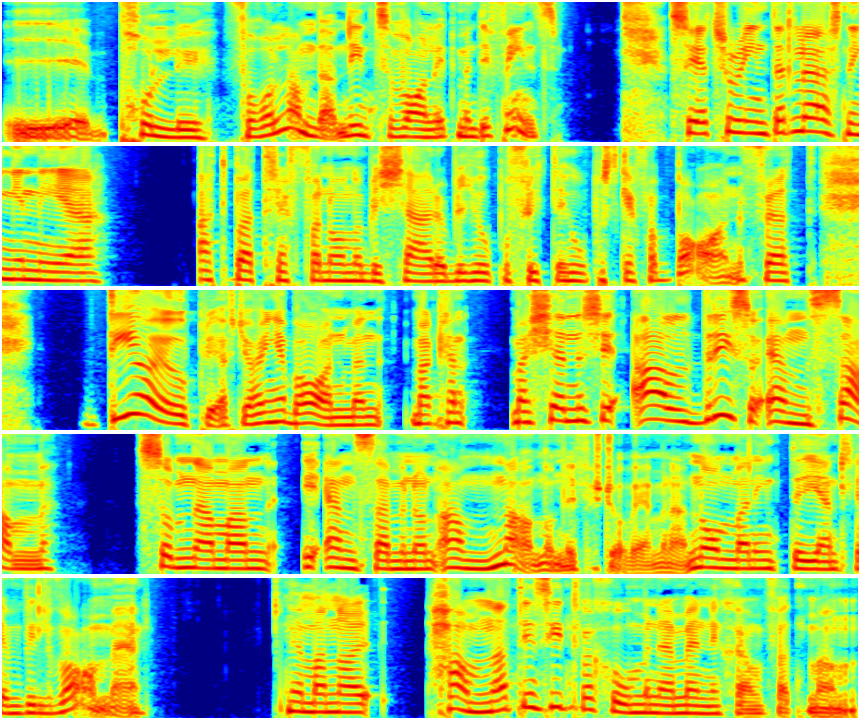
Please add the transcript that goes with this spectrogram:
i polyförhållanden. Det är inte så vanligt, men det finns. Så jag tror inte att lösningen är att bara träffa någon och bli kär och bli ihop och flytta ihop och skaffa barn. För att det har jag upplevt. Jag har inga barn, men man, kan, man känner sig aldrig så ensam som när man är ensam med någon annan, om ni förstår vad jag menar. Någon man inte egentligen vill vara med. Men man har hamnat i en situation med den här människan för att man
